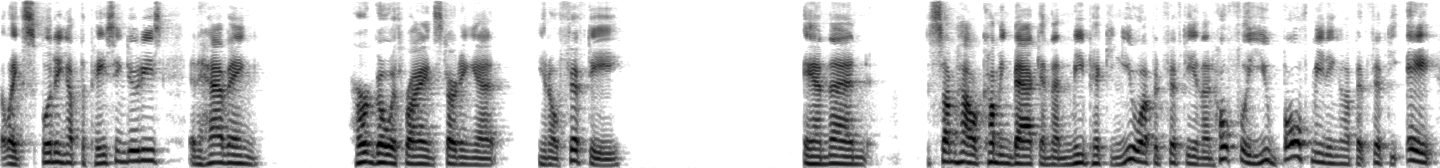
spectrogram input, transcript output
like splitting up the pacing duties and having her go with Ryan starting at, you know, 50 and then somehow coming back and then me picking you up at 50 and then hopefully you both meeting up at 58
